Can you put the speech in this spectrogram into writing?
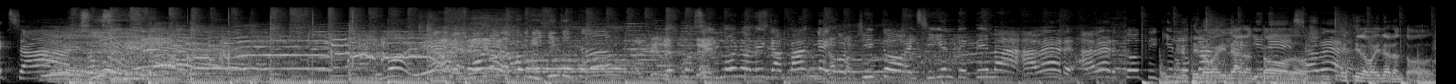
Exacto. Muy bien. Muy bien. El mono, hijito está. El mono de Capanga y. Corchito, el siguiente tema. A ver, a ver, Toti, ¿quién lo Este lo canta? bailaron ¿Quién todos. es? A ver. Este lo bailaron todos.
